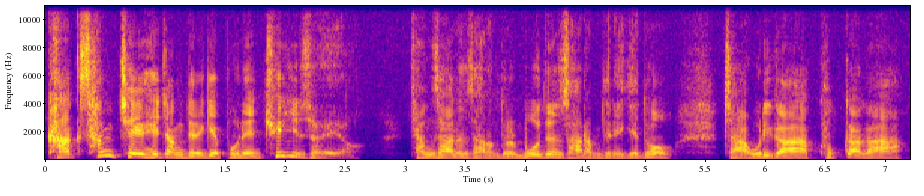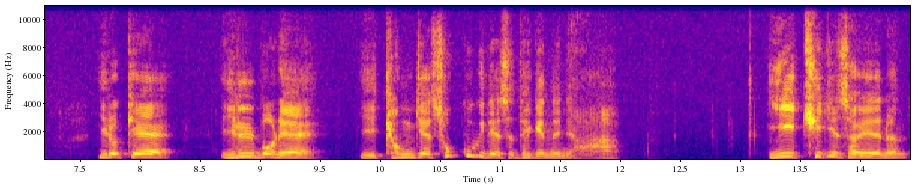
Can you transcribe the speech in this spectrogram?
각 상체 회장들에게 보낸 취지서예요. 장사하는 사람들 모든 사람들에게도 자 우리가 국가가 이렇게 일본의 이 경제 속국이 돼서 되겠느냐. 이 취지서에는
